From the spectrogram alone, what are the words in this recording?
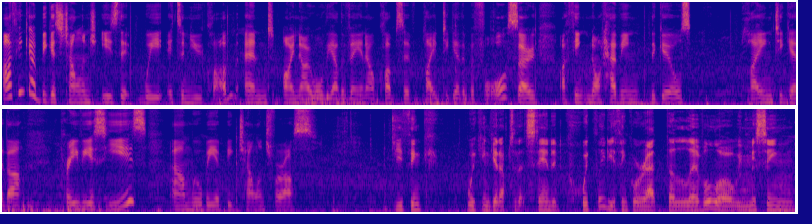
I think our biggest challenge is that we it's a new club and I know all the other VNL clubs have played together before. So I think not having the girls playing together previous years um, will be a big challenge for us. Do you think we can get up to that standard quickly? Do you think we're at the level or are we missing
